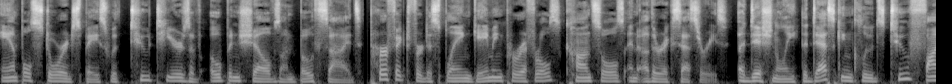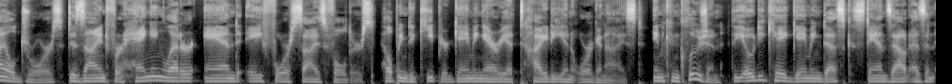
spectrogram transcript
ample storage space with two tiers of open shelves on both sides, perfect for displaying gaming peripherals, consoles, and other accessories. Additionally, the desk includes two file drawers designed for hanging letter and A4 size folders, helping to keep your gaming area tidy and organized. In conclusion, the ODK gaming desk stands out as an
